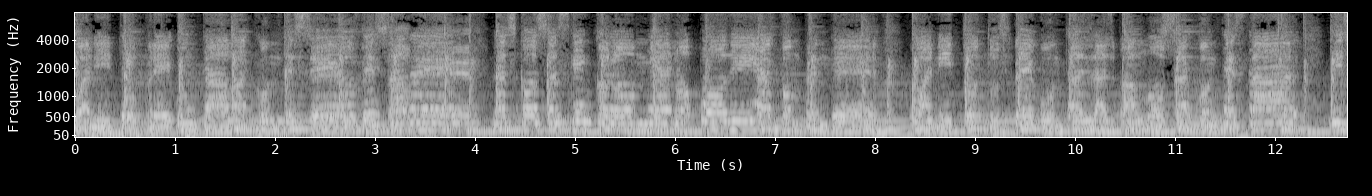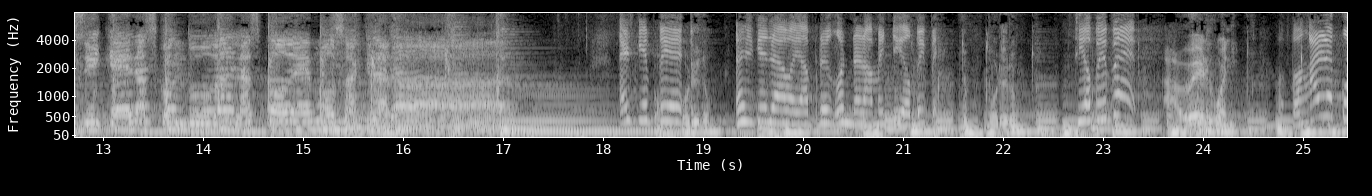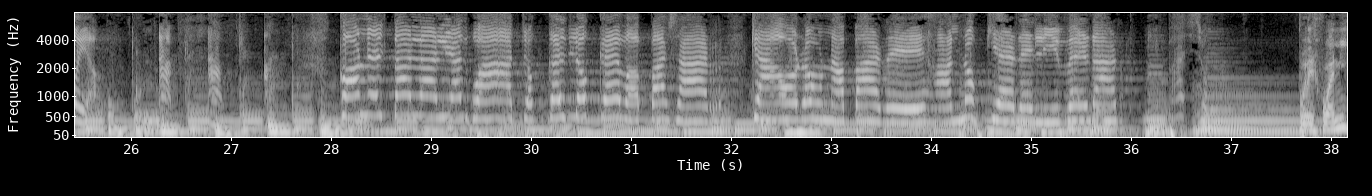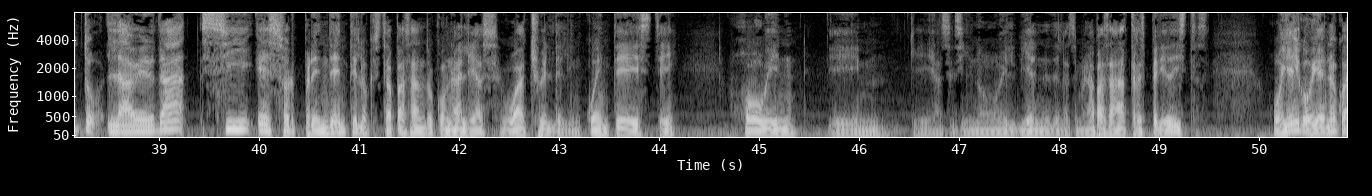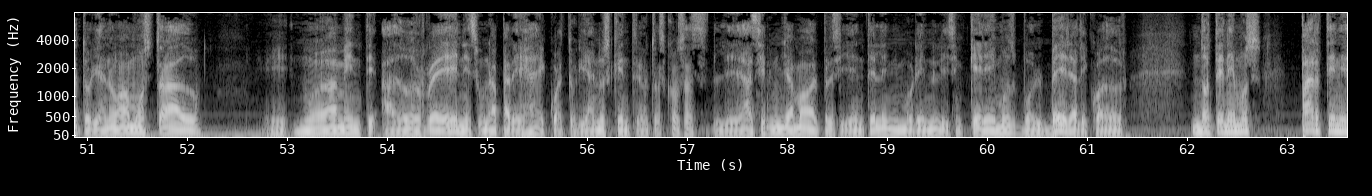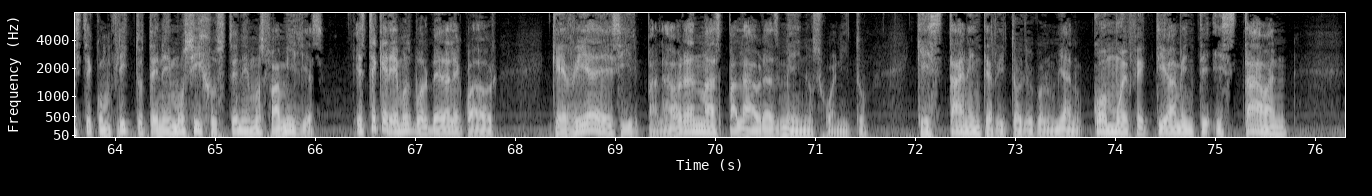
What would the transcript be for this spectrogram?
Juanito preguntaba con deseos de saber las cosas que en Colombia no podía comprender. Juanito, tus preguntas las vamos a contestar y si quedas con dudas las podemos aclarar. Es que, pe- es que le voy a preguntar a mi tío Pipe. Tío Pipe, A ver, Juanito. póngale cuidado. Ah, Pues Juanito, la verdad sí es sorprendente lo que está pasando con alias Guacho, el delincuente este joven eh, que asesinó el viernes de la semana pasada a tres periodistas. Hoy el gobierno ecuatoriano ha mostrado eh, nuevamente a dos rehenes, una pareja de ecuatorianos que entre otras cosas le hacen un llamado al presidente Lenín Moreno y le dicen queremos volver al Ecuador. No tenemos parte en este conflicto, tenemos hijos, tenemos familias. Este queremos volver al Ecuador querría decir palabras más, palabras menos, Juanito, que están en territorio colombiano, como efectivamente estaban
